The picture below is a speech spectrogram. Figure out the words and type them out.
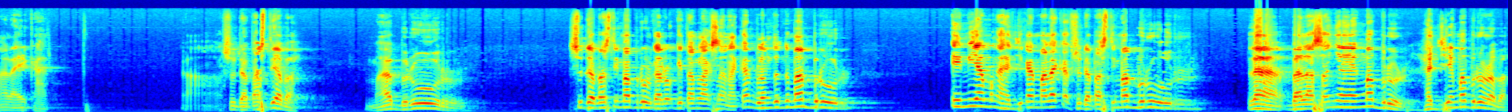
Malaikat. Nah, sudah pasti apa? Mabrur. Sudah pasti mabrur. Kalau kita melaksanakan belum tentu mabrur. Ini yang menghajikan malaikat sudah pasti mabrur. Lah, balasannya yang mabrur. Haji yang mabrur apa?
